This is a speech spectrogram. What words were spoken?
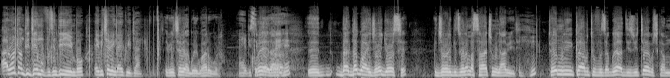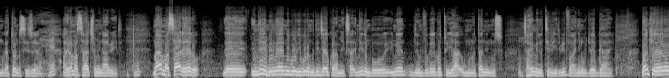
ah, Runtown DJ muvuza indirimbo ibice bingahe kwijana? Ibice biragoye guharura. Kubera ehe. eh, ndaguhaye ijoro ryose ijoro rigizwe n'amasaha cumi n'abiri. Twe muri club tuvuza guhera 18 gushika mu gatondo 6 Ehe. ayo n'amasaha cumi n'abiri. Muri ayo masaha rero eh, indirimbo imwe nibura ibura umu DJ ariko aramixa indirimbo imwe mvuge ko tuyiha umunota n'inusu cyangwa iminota ibiri bivanye n'uburyohe bwayo. Donc rero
